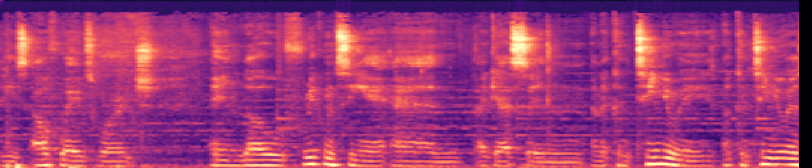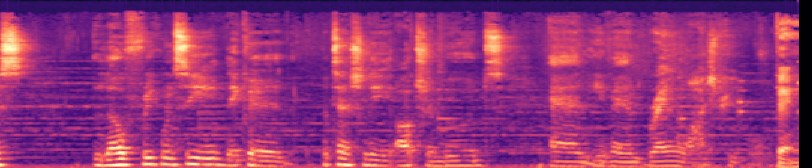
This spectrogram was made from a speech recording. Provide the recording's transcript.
these ELF waves, which in low frequency and I guess in, in a continuous a continuous low frequency, they could potentially alter moods and even brainwash people Dang.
